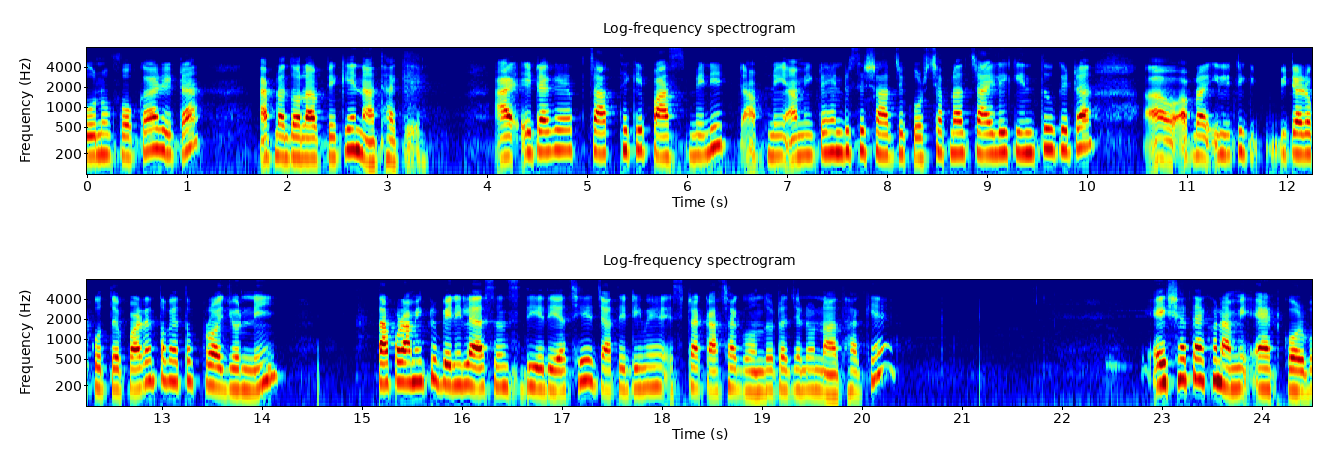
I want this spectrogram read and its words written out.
কোনো প্রকার এটা আপনার দলা পেকে না থাকে। আর এটাকে চার থেকে পাঁচ মিনিট আপনি, আমি একটা হ্যান্ডুসের সাহায্যে করছি। আপনার চাইলে কিন্তু এটা আপনার ইলেকট্রিক বিটারও করতে পারেন, তবে এত প্রয়োজন নেই। তারপর আমি একটু ভ্যানিলা অ্যাসেন্স দিয়ে দিয়েছি যাতে ডিমের এক্সট্রা কাঁচা গন্ধটা যেন না থাকে। এর সাথে এখন আমি অ্যাড করব।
